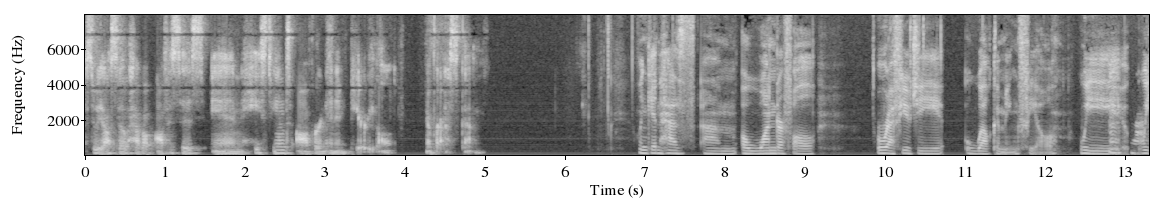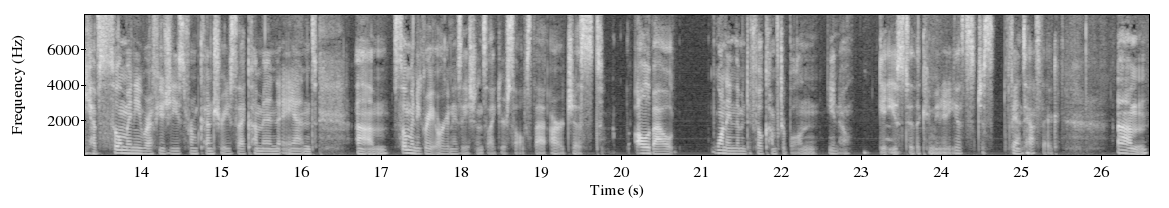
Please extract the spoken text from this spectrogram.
so we also have offices in Hastings, Auburn, and Imperial, Nebraska. Lincoln has um, a wonderful refugee welcoming feel. We mm-hmm. we have so many refugees from countries that come in, and um, so many great organizations like yourselves that are just all about wanting them to feel comfortable and you know get used to the community. It's just fantastic. Um,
